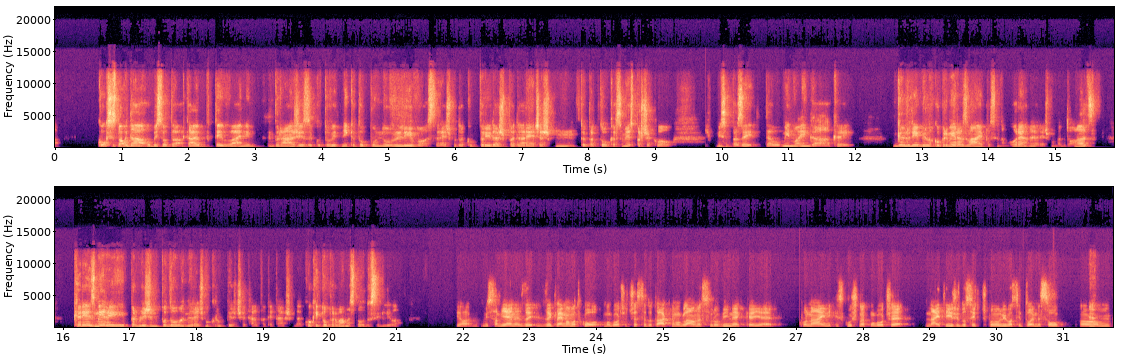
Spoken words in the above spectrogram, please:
Kako se sploh da, v bistvu, ta, ta, te vajni branži zagotoviti neko to ponovljivost? Rečemo, da ko prideš, pa da rečeš, hm, to je pa to, kar sem jaz pričakoval. Mislim pa zdaj, da omenimo enega, ki ga ljudje bi lahko primerjali z vami, pa se ne more, ne rečemo McDonald's kar je zmeraj približno podoben, rečemo, krompirček ali kaj takšnega. Kako je to pri vama sploh dosegljivo? Ja, mislim, je. Ne. Zdaj, zdaj imamo tako, mogoče, če se dotaknemo glavne surovine, ki je po najnih izkušnjah mogoče najtežje doseči ponovljivost in to je meso. Um, ja.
